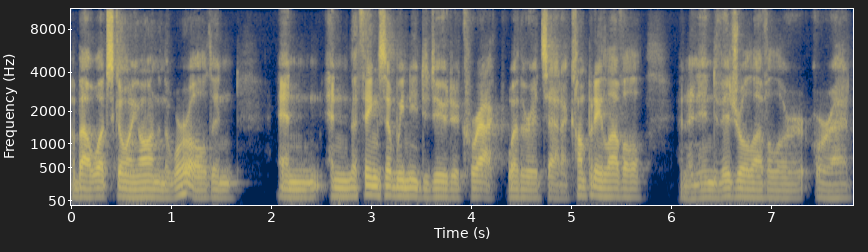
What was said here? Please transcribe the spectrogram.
about what's going on in the world, and and and the things that we need to do to correct, whether it's at a company level, at an individual level, or or at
